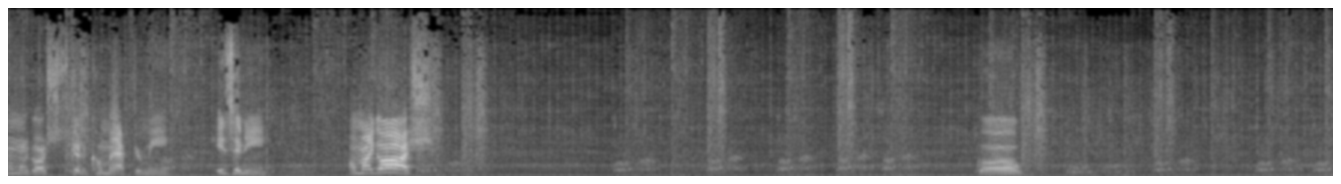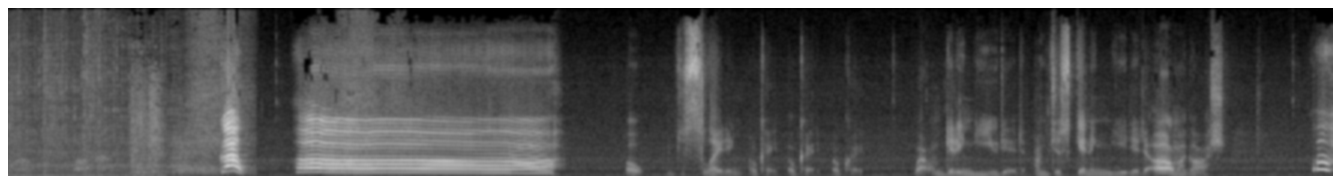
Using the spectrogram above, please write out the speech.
Oh my gosh, he's gonna come after me, isn't he? Oh my gosh! Go! Go! Ah! Oh, I'm just sliding. Okay, okay, okay. Wow, I'm getting yeeted. I'm just getting yeeted. Oh my gosh. Whew.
